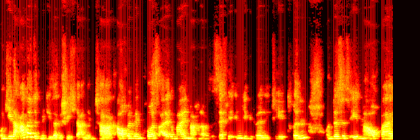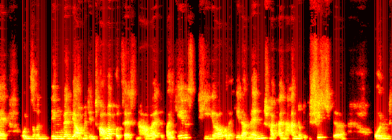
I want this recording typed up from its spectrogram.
und jeder arbeitet mit dieser Geschichte an dem Tag, auch wenn wir den Kurs allgemein machen, aber es ist sehr viel Individualität drin und das ist eben auch bei unseren Dingen, wenn wir auch mit den Traumaprozessen arbeiten, weil jedes Tier oder jeder Mensch hat eine andere Geschichte und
